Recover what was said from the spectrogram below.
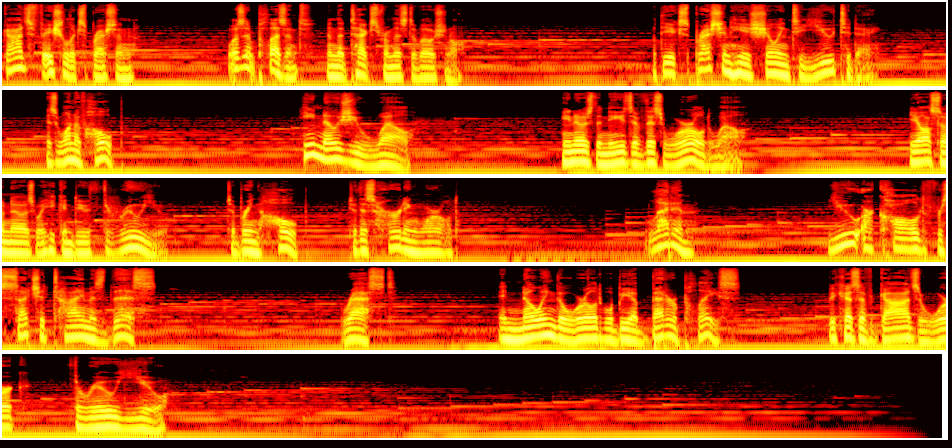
God's facial expression wasn't pleasant in the text from this devotional. But the expression he is showing to you today is one of hope. He knows you well he knows the needs of this world well. He also knows what He can do through you to bring hope to this hurting world. Let Him. You are called for such a time as this. Rest in knowing the world will be a better place because of God's work through you.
